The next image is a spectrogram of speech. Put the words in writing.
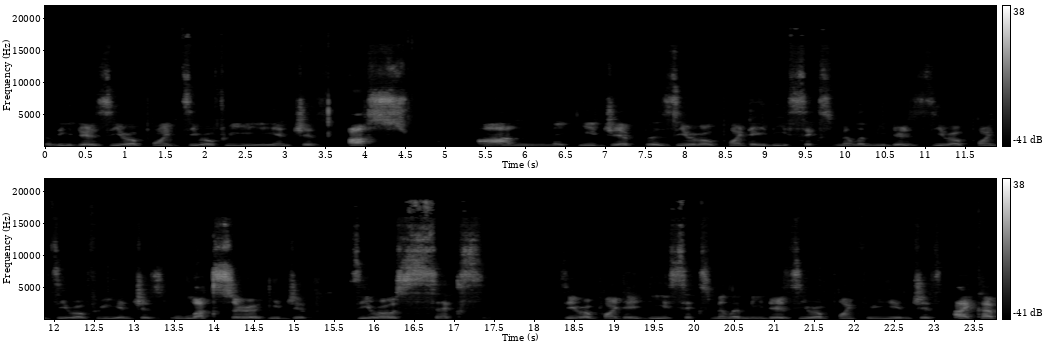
the leader 0.03 inches. Aswan, Egypt 0.86 millimeters, 0.03 inches. Luxor, Egypt 0.6 0.86 millimeters, 0.3 inches. Ica,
